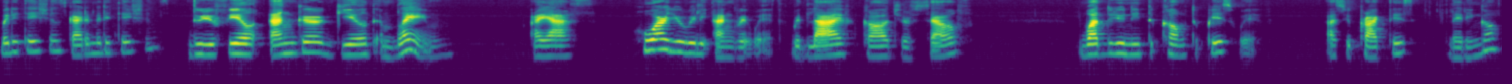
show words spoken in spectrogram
meditations, guided meditations. Do you feel anger, guilt, and blame? I ask, who are you really angry with? With life, God, yourself? What do you need to come to peace with as you practice letting go?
